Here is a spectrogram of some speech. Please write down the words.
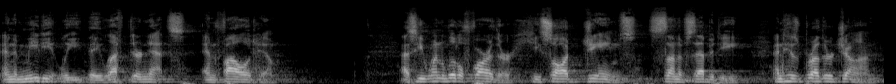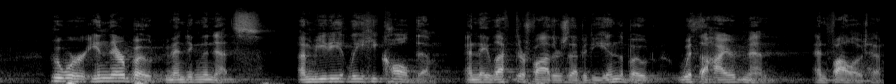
and immediately they left their nets and followed him. As he went a little farther, he saw James, son of Zebedee, and his brother John, who were in their boat mending the nets. Immediately he called them, and they left their father Zebedee in the boat with the hired men and followed him.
